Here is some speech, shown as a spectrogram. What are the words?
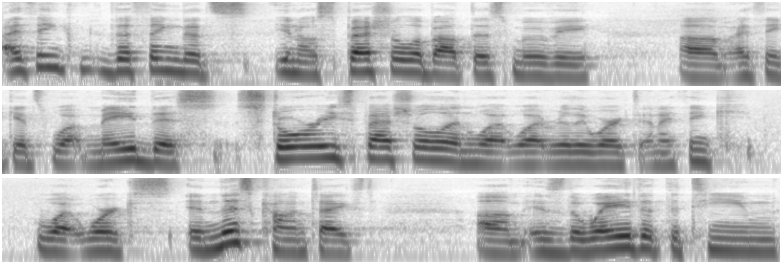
I think the thing that's you know special about this movie, um, I think it's what made this story special and what what really worked. And I think what works in this context um, is the way that the team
